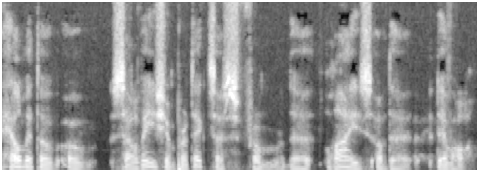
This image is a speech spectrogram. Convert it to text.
helmet of, of salvation protects us from the lies of the devil.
